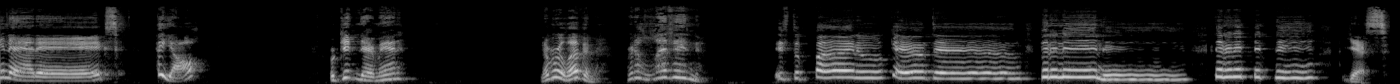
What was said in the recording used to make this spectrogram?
Fanatics. Hey, y'all. We're getting there, man. Number 11. We're at 11. It's the final countdown. Yes,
